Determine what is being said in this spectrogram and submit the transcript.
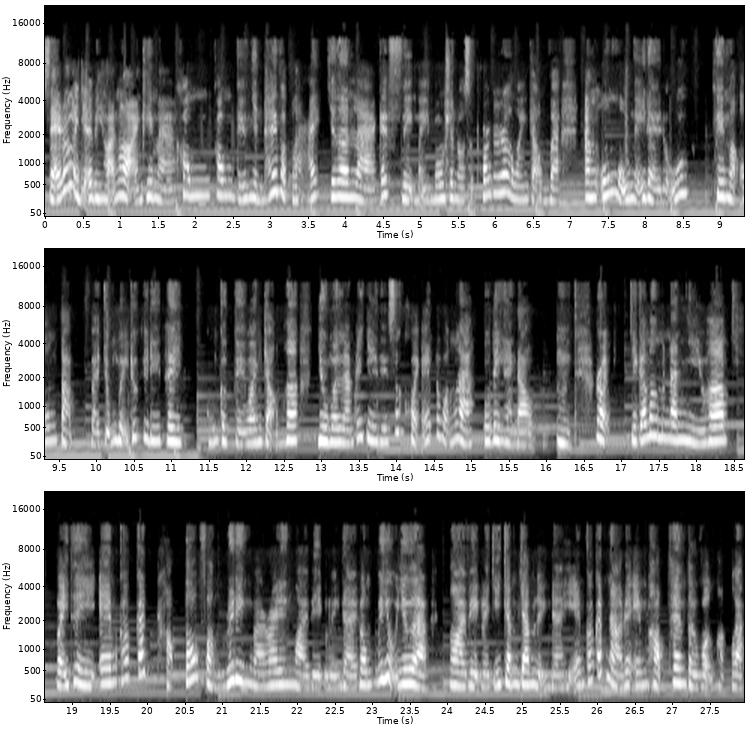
sẽ rất là dễ bị hoảng loạn khi mà không không kiểu nhìn thấy vật lại cho nên là cái việc mà emotional support nó rất là quan trọng và ăn uống, ngủ nghỉ đầy đủ khi mà ôn tập và chuẩn bị trước khi đi thi cũng cực kỳ quan trọng ha. Dù mình làm cái gì thì sức khỏe nó vẫn là ưu tiên hàng đầu. Ừ rồi, chị cảm ơn minh anh nhiều ha. Vậy thì em có cách học tốt phần reading và writing ngoài việc luyện đề không? Ví dụ như là ngoài việc là chỉ chăm chăm luyện đề thì em có cách nào để em học thêm từ vựng hoặc là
